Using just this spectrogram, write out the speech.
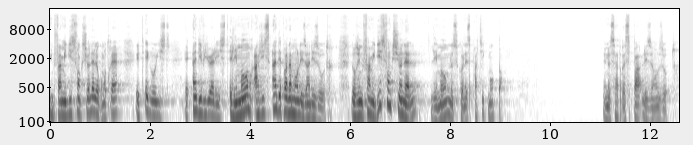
Une famille dysfonctionnelle, au contraire, est égoïste et individualiste, et les membres agissent indépendamment les uns des autres. Dans une famille dysfonctionnelle, les membres ne se connaissent pratiquement pas et ne s'adressent pas les uns aux autres.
